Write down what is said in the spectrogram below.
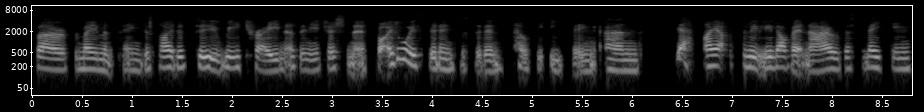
spur of the moment thing, decided to retrain as a nutritionist. But I'd always been interested in healthy eating, and yeah, I absolutely love it now. Just making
